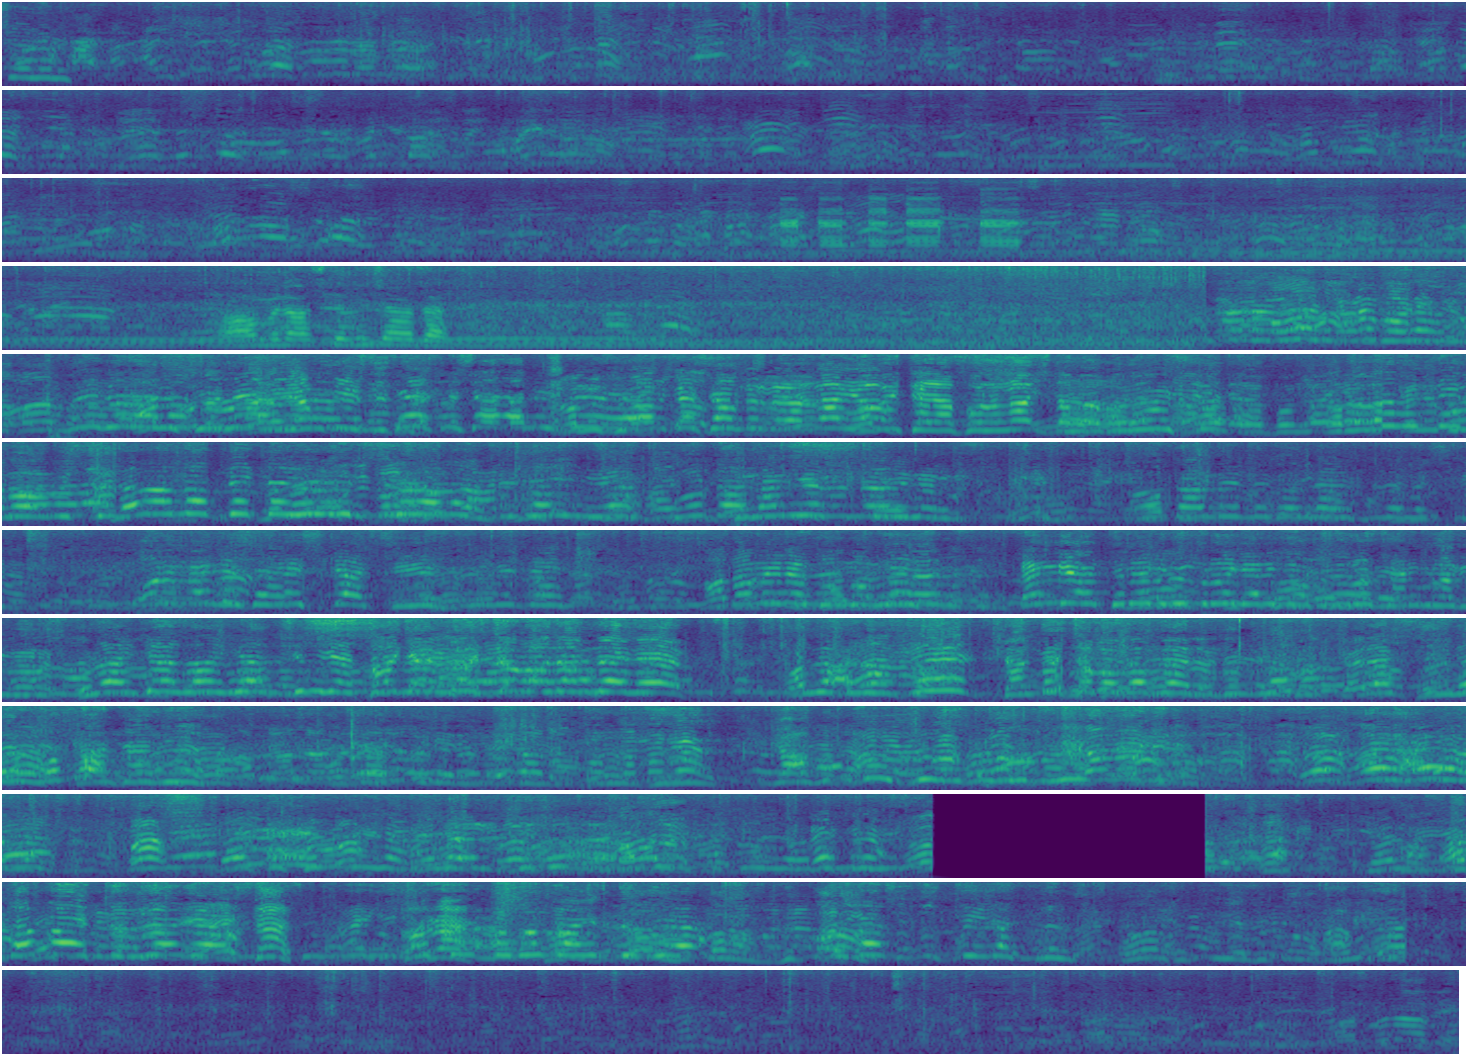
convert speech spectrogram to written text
şöyle. Ambulans gelince kadar. Geçmiş adam Bize saldırmıyor lan yok. Abi telefonunu aç da baba. Telefonu almışsın. Tamam lan bekle yürü. Buradan niye gönderin? Adam birini gönderin size ne çıkar? Oğlum ben de senden şikayetçiyim. Adamı yine tutmam lan. Ben bir Antep'e gidip buraya gelince okulda seni bırakıyorum. Ulan gel lan gel kim gelsin? Ha gelmezsem adam benim. Allah Allah. Gelmezsem adam benim. Şerefsiz. Hoppan geldi. Ya bu. Adam bayıttın lan Kes lan! Lan! Babam bayıldı ya! Tamam, zıplama! Zıplayacaksınız! Tamam, zıplama, zıplama! Hasan abi.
